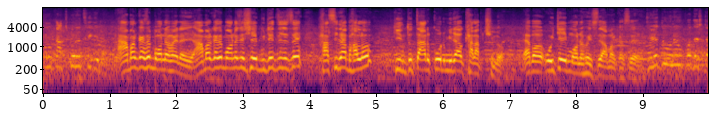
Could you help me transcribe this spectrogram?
কোনো কাজ করেছে কিনা? আমার কাছে মনে হয় নাই। আমার কাছে মনে হচ্ছে সে বুঝাইতে চেয়েছে হাসিনা ভালো কিন্তু তার কর্মীরাও খারাপ ছিল। এবং ওইটাই মনে হয়েছে আমার কাছে। যেহেতু উনি উপদেষ্টা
